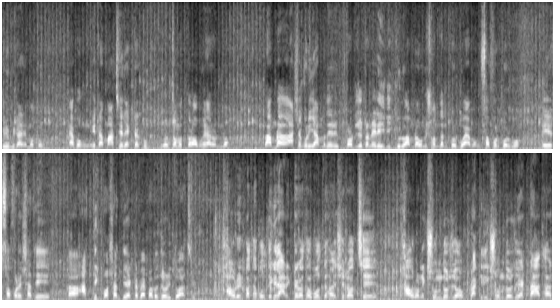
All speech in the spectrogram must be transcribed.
কিলোমিটারের মতো। এবং এটা মাছের একটা খুব চমৎকার অভয়ারণ্য। তো আমরা আশা করি আমাদের পর্যটনের এই দিকগুলো আমরা অনুসন্ধান করব এবং সফর করব। এর সফরের সাথে আর্থিক প্রশান্তির একটা ব্যাপারও জড়িত আছে। হাওড়ের কথা বলতে গেলে আরেকটা কথাও বলতে হয়, সেটা হচ্ছে হাওড় অনেক সৌন্দর্য, প্রাকৃতিক সৌন্দর্যের একটা আধার।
